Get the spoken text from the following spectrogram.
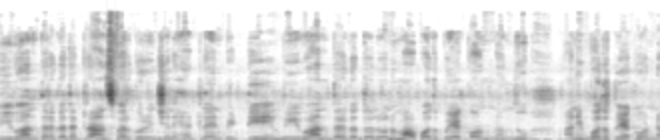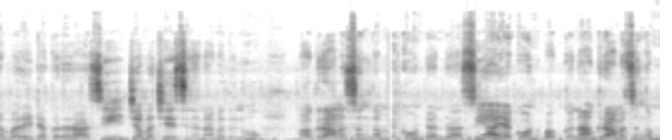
వివో అంతర్గత ట్రాన్స్ఫర్ గురించిన హెడ్లైన్ పెట్టి వివో అంతర్గతలోను మా పొదుపు అకౌంట్ నందు అని పొదుపు అకౌంట్ నెంబర్ అయితే అక్కడ రాసి జమ చేసిన నగదును మా గ్రామ సంఘం అకౌంట్ అని రాసి ఆ అకౌంట్ పక్కన గ్రామ సంఘం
